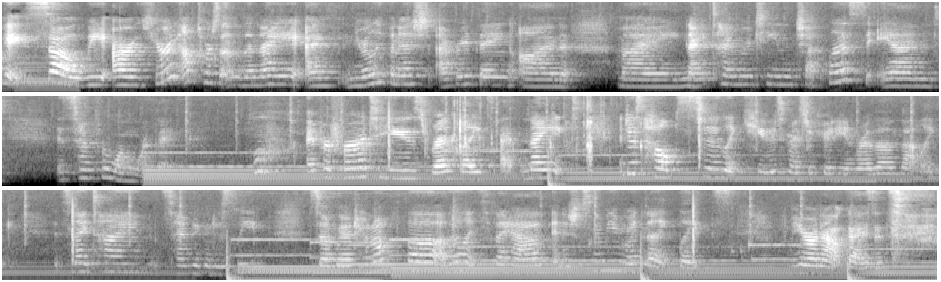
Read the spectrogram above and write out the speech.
Okay, so we are gearing up towards the end of the night. I've nearly finished everything on my nighttime routine checklist and it's time for one more thing. Whew. I prefer to use red lights at night. It just helps to like cue to my circadian rhythm that like it's nighttime, it's time to go to sleep. So I'm gonna turn off the other lights that I have and it's just gonna be red night lights from here on out guys. It's It's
